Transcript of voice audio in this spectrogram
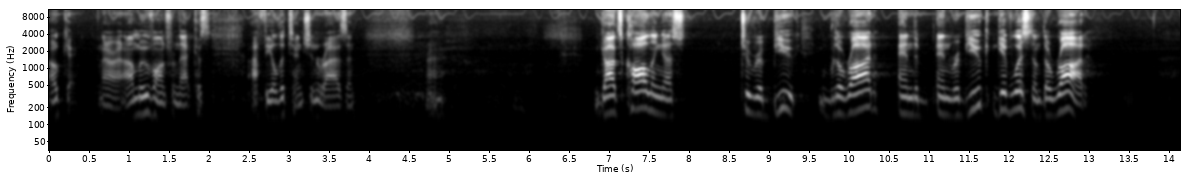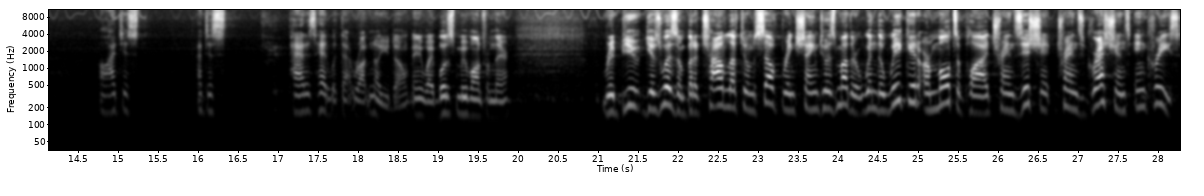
Okay. All right. I'll move on from that because I feel the tension rising. God's calling us to rebuke. The rod and, the, and rebuke give wisdom. The rod. Oh, I just, I just pat his head with that rod. No, you don't. Anyway, we'll just move on from there. Rebuke gives wisdom, but a child left to himself brings shame to his mother. When the wicked are multiplied, transition, transgressions increase,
